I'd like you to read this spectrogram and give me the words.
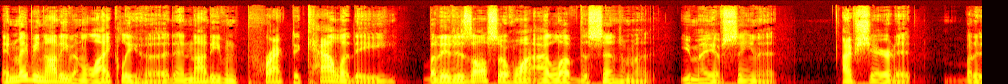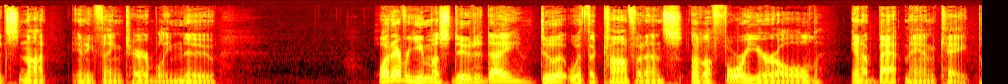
and maybe not even likelihood, and not even practicality, but it is also why I love the sentiment. You may have seen it. I've shared it, but it's not anything terribly new. Whatever you must do today, do it with the confidence of a four year old in a Batman cape.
